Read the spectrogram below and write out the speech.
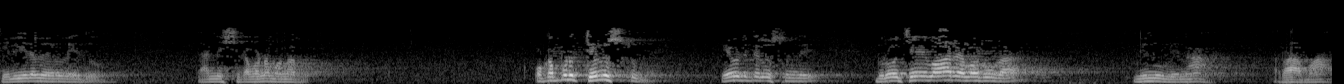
తెలియడం ఏం లేదు. దాన్ని శ్రవణం అనరు. ఒకప్పుడు తెలుస్తుంది. ఏమిటి తెలుస్తుంది? బ్రోచేవారెవరురా? నిన్ను వినా. రామ.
